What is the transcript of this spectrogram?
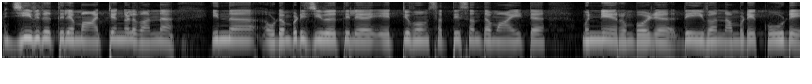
ജീവിതത്തിൽ മാറ്റങ്ങൾ വന്ന് ഇന്ന് ഉടമ്പടി ജീവിതത്തിൽ ഏറ്റവും സത്യസന്ധമായിട്ട് മുന്നേറുമ്പോൾ ദൈവം നമ്മുടെ കൂടെ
